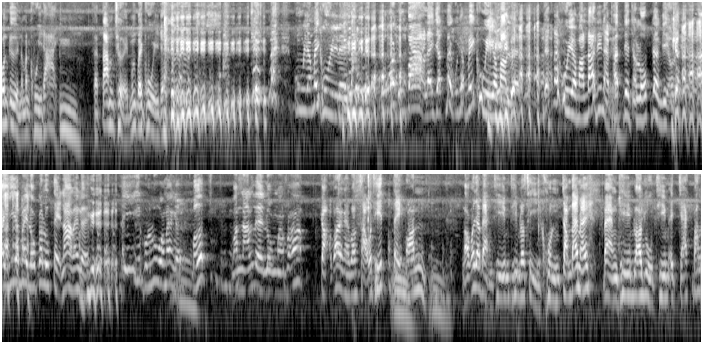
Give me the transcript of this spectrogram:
คนอื่นนะมันคุยได้อืม แต่ตั้มเฉยมึงไปคุยเดี๋ย กูยังไม่คุยเลยกูว่ากูบ้าอะไรยัดแม่กูยังไม่คุยกับมันเลยยัดแม่คุยกับมันได้ที่ไหนแพัดเดียวจะลบอย่างเดียวเลยไอ้เหี้ยไม่ลบก็ลุกเตะหน้าแม่งเลยไอ้เหี้ยกูรั่วแม่งเลยปึ๊บวันนั้นเลยลงมาฟ้ากะว่าไงวันเสาร์อาทิตย์เตะบอลเราก็จะแบ่งทีมทีมละสี่คนจำได้ไหมแบ่งทีมเราอยู่ทีมไอ้แจ็คบ้าน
